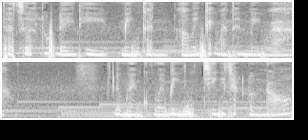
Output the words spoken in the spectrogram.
Thật sự lúc đấy thì mình cần ở bên cạnh bản thân mình và đồng hành cùng với mình trên cái chặng đường đó.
